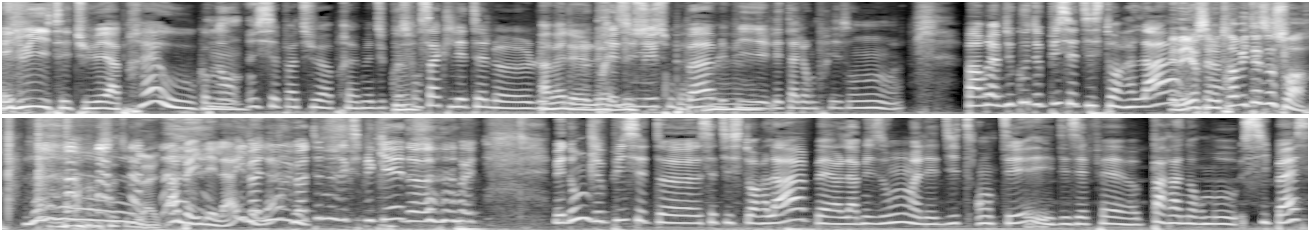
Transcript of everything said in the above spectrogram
Et lui, il s'est tué après ou comment Non, il s'est pas tué après, mais du coup c'est pour ça qu'il était le, le- Ah ouais, le- le le- présumé coupable et puis il est allé en prison. Enfin bref, du coup depuis cette histoire-là, Et d'ailleurs, c'est bah, notre invité ce soir. C'est une blague. Ah bah il est là, il, il, va est là. nous- il va tout nous expliquer. De... oui. Mais donc depuis cette euh, cette histoire-là, ben, la maison elle est dite hantée et des effets euh, paranormaux s'y passent.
